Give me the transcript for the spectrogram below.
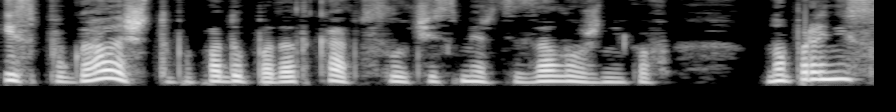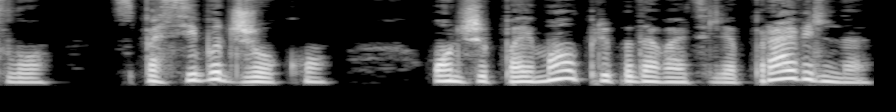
Испугалась, что попаду под откат в случае смерти заложников, но пронесло. Спасибо Джоку. Он же поймал преподавателя, правильно?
